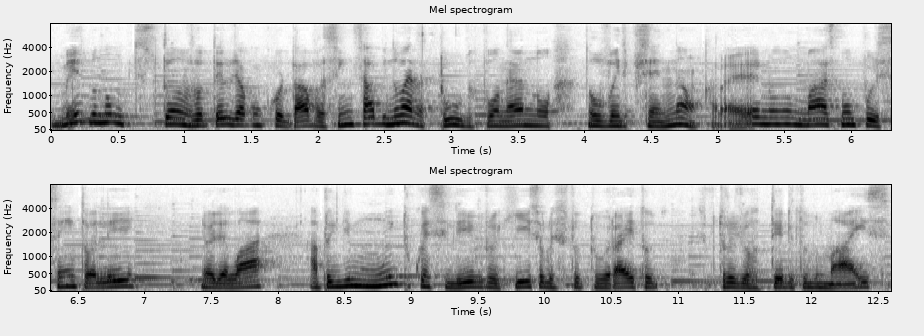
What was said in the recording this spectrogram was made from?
mesmo não estudando o roteiro já concordava assim, sabe? Não era tudo, pô, não era no 90%, não, cara, era no máximo 1% ali, e olha lá. Aprendi muito com esse livro aqui sobre estruturar e tudo, estrutura de roteiro e tudo mais,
